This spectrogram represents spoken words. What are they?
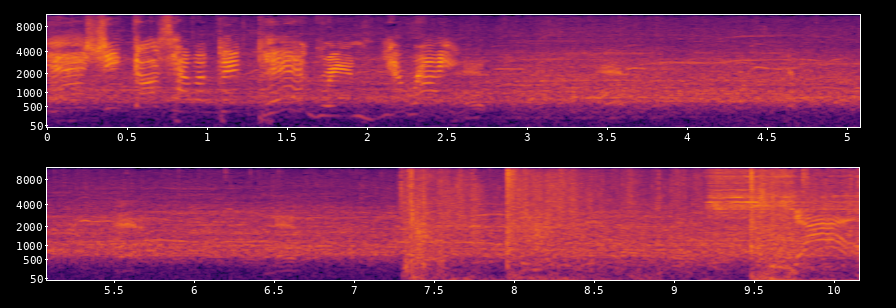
Yeah, she does have a big pair, Grim. You're right. Wow,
